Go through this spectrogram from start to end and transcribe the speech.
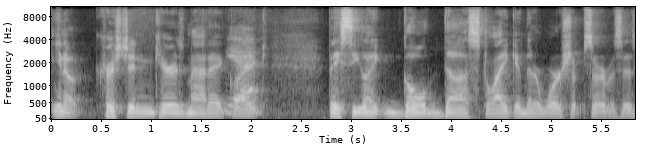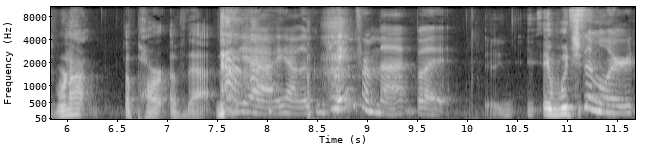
You know, Christian charismatic Yeah. like they see like gold dust like in their worship services. We're not a part of that. yeah, yeah. Like we came from that, but which similar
